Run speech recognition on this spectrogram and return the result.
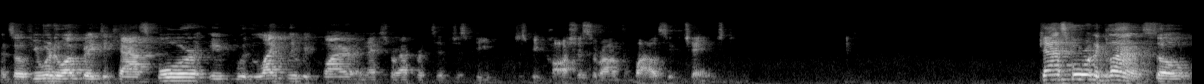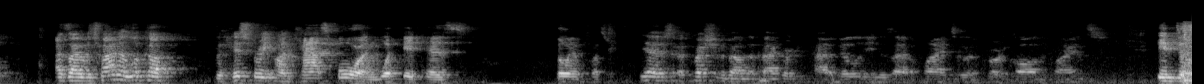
And so if you were to upgrade to CAS4, it would likely require an extra effort to just be just be cautious around the files you've changed. CAS4 at a glance. So as I was trying to look up the history on CAS4 and what it has. Go ahead. Yeah, there's a question about the backward compatibility. Does that apply to the protocol and the clients? It does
